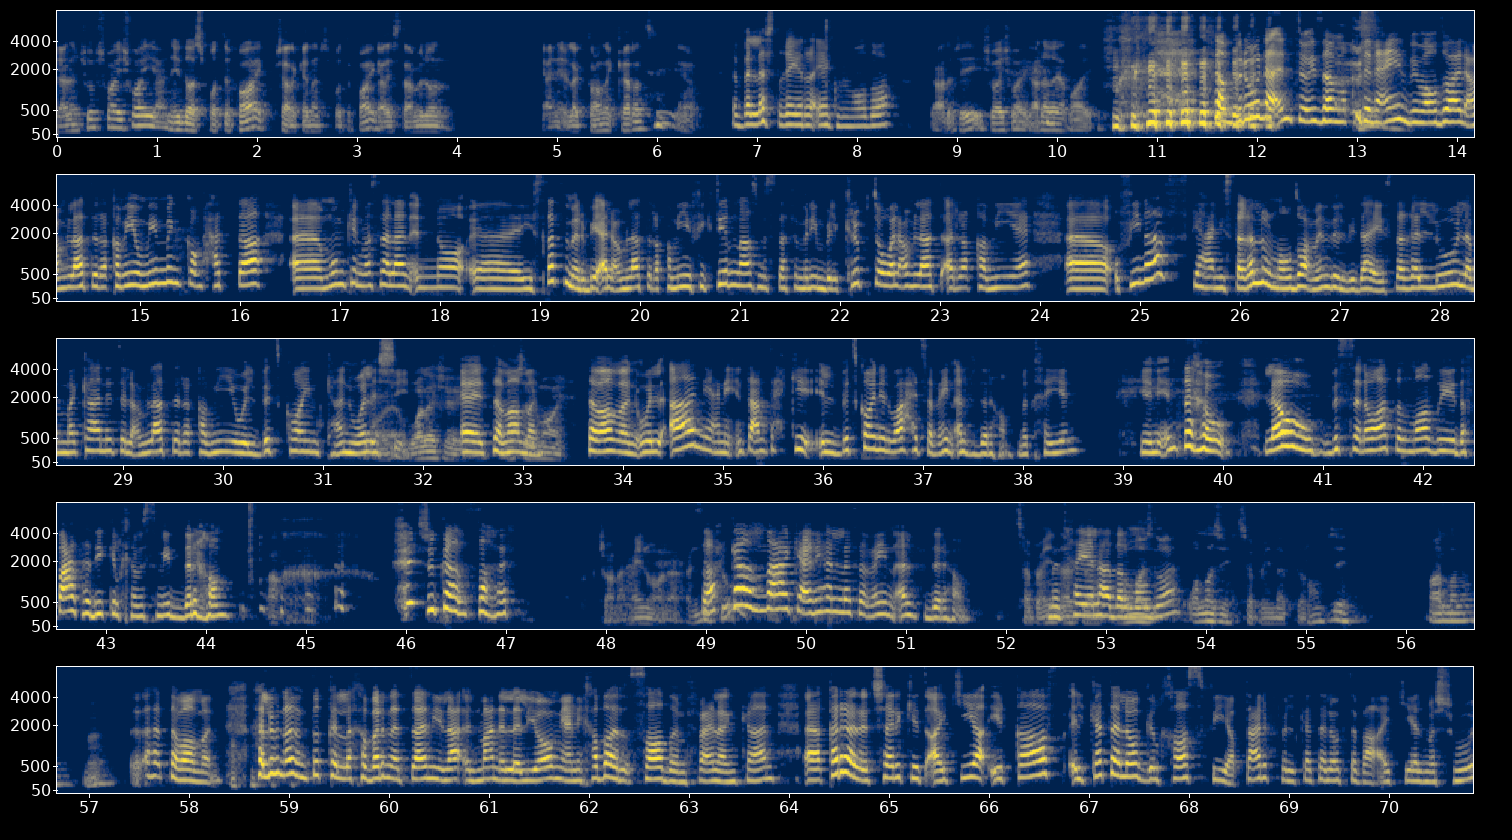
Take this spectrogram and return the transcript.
قاعد نشوف شوي شوي يعني إذا سبوتيفاي شركة سبوتيفاي قاعد يستعملون يعني electronic currency يعني. بلشت تغير رأيك بالموضوع؟ على شيء شوي شوي قاعد أغير رأيي. خبرونا أنتم إذا مقتنعين بموضوع العملات الرقمية ومين منكم حتى آه، ممكن مثلا إنه آه، يستثمر بالعملات الرقمية. في كتير ناس مستثمرين بالكريبتو والعملات الرقمية آه، وفي ناس يعني استغلوا الموضوع منذ البدايه استغلوه لما كانت العملات الرقمية والبيتكوين كان ولا شيء. ولا شيء. إيه تماما. تماما. والآن يعني أنت عم تحكي البيتكوين الواحد سبعين ألف درهم متخيل؟ يعني انت لو لو بالسنوات الماضية دفعت هديك ال 500 درهم شو كان صار؟ صح. كان معك يعني هلا 70 ألف درهم 70 متخيل هذا الموضوع؟ والله زين 70 ألف درهم زين والله لا أه، تماما. خلونا ننتقل لخبرنا الثاني المعنى لليوم. يعني خبر صادم فعلا كان. أه، قررت شركة آيكيا إيقاف الكتالوج الخاص فيها. بتعرف الكتالوج تبع آيكيا المشهور؟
